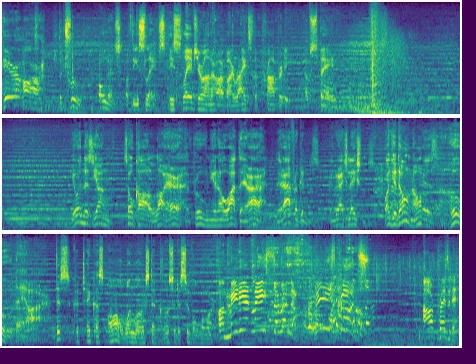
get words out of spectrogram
here are the true owners of these slaves. These slaves, Your Honor, are by rights the property of Spain. You and this young so-called lawyer have proven you know what they are. They're Africans. Congratulations. What you don't know is who they are. This could take us all one long step closer to civil war. Immediately surrender these goods! Our president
